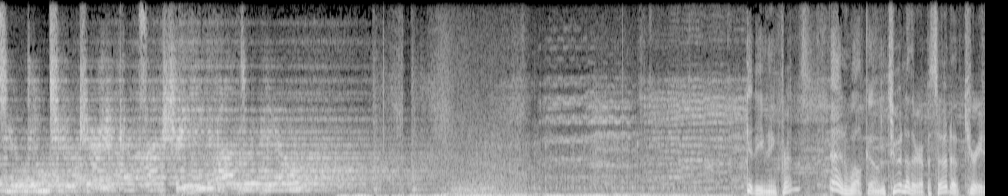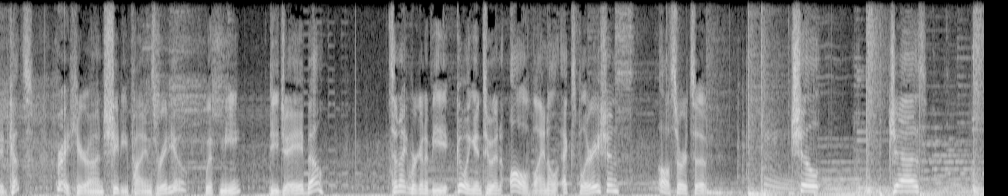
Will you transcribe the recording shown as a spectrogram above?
Good evening, friends, and welcome to another episode of Curated Cuts right here on Shady Pines Radio with me, DJ A. Bell. Tonight we're going to be going into an all vinyl exploration, all sorts of chill, jazz,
